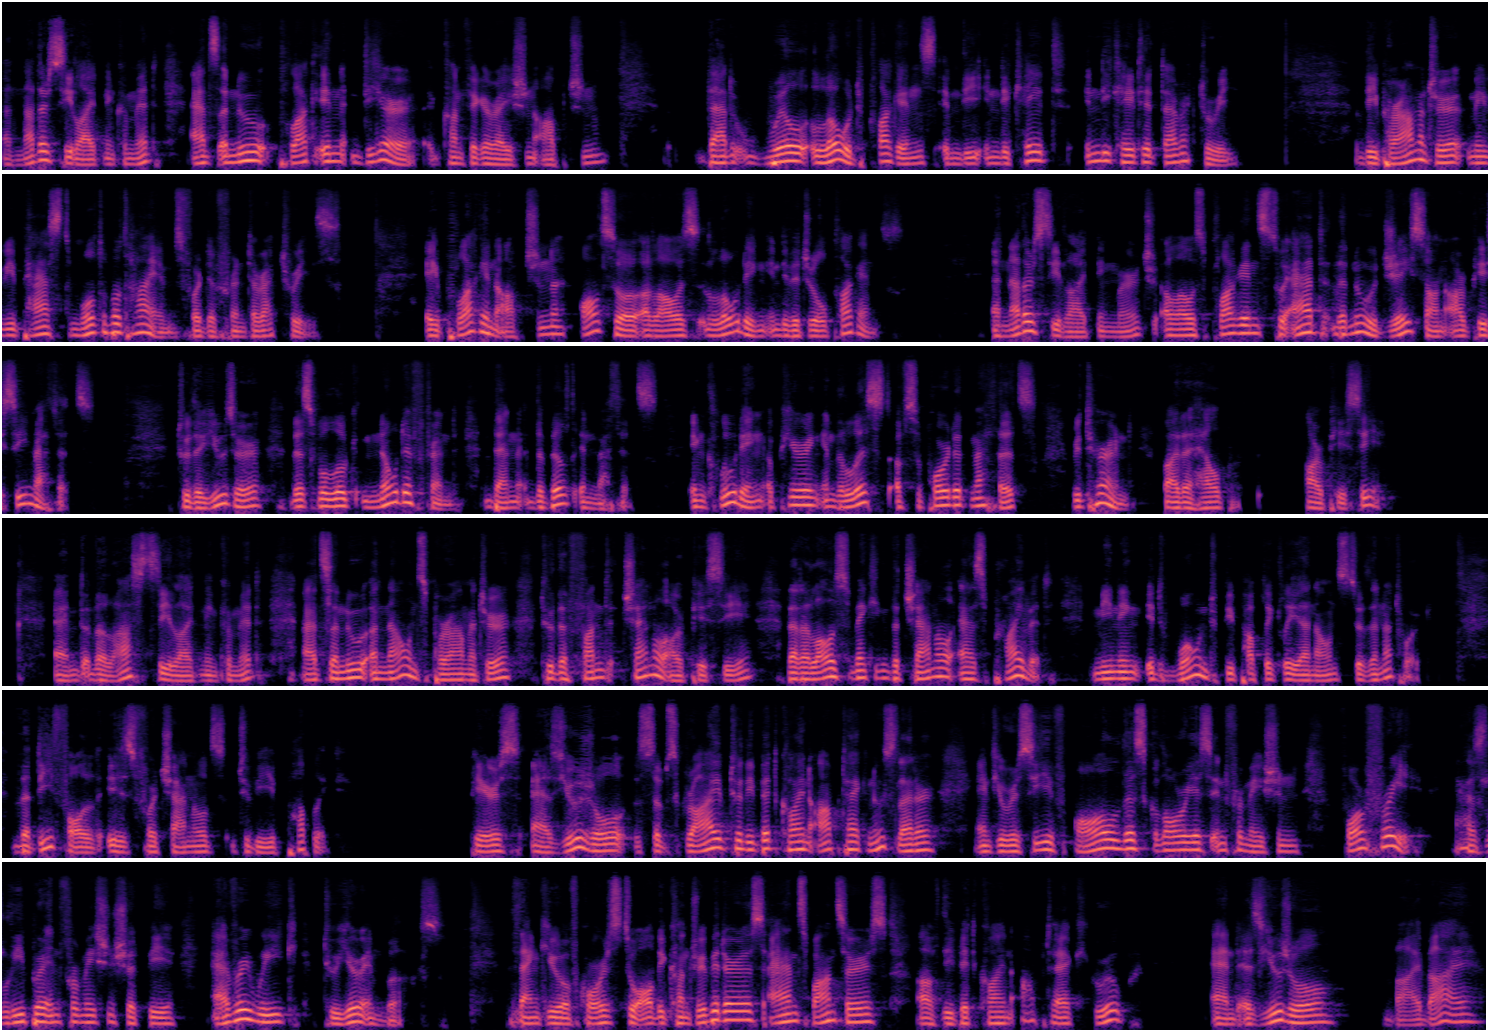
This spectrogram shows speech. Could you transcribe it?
Another C Lightning commit adds a new plugin dir configuration option that will load plugins in the indicate, indicated directory. The parameter may be passed multiple times for different directories. A plugin option also allows loading individual plugins. Another C-Lightning merge allows plugins to add the new JSON RPC methods. To the user, this will look no different than the built-in methods, including appearing in the list of supported methods returned by the help RPC. And the last C-Lightning commit adds a new announce parameter to the fund channel RPC that allows making the channel as private, meaning it won't be publicly announced to the network. The default is for channels to be public. Peers, as usual, subscribe to the Bitcoin Optech newsletter and you receive all this glorious information for free, as Libra information should be, every week to your inbox. Thank you, of course, to all the contributors and sponsors of the Bitcoin Optech group. And as usual, bye bye.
